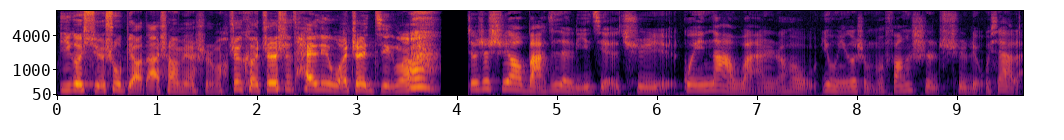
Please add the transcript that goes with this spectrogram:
一个学术表达上面，是吗？这可真是太令我震惊了。就是需要把自己的理解去归纳完，然后用一个什么方式去留下来。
